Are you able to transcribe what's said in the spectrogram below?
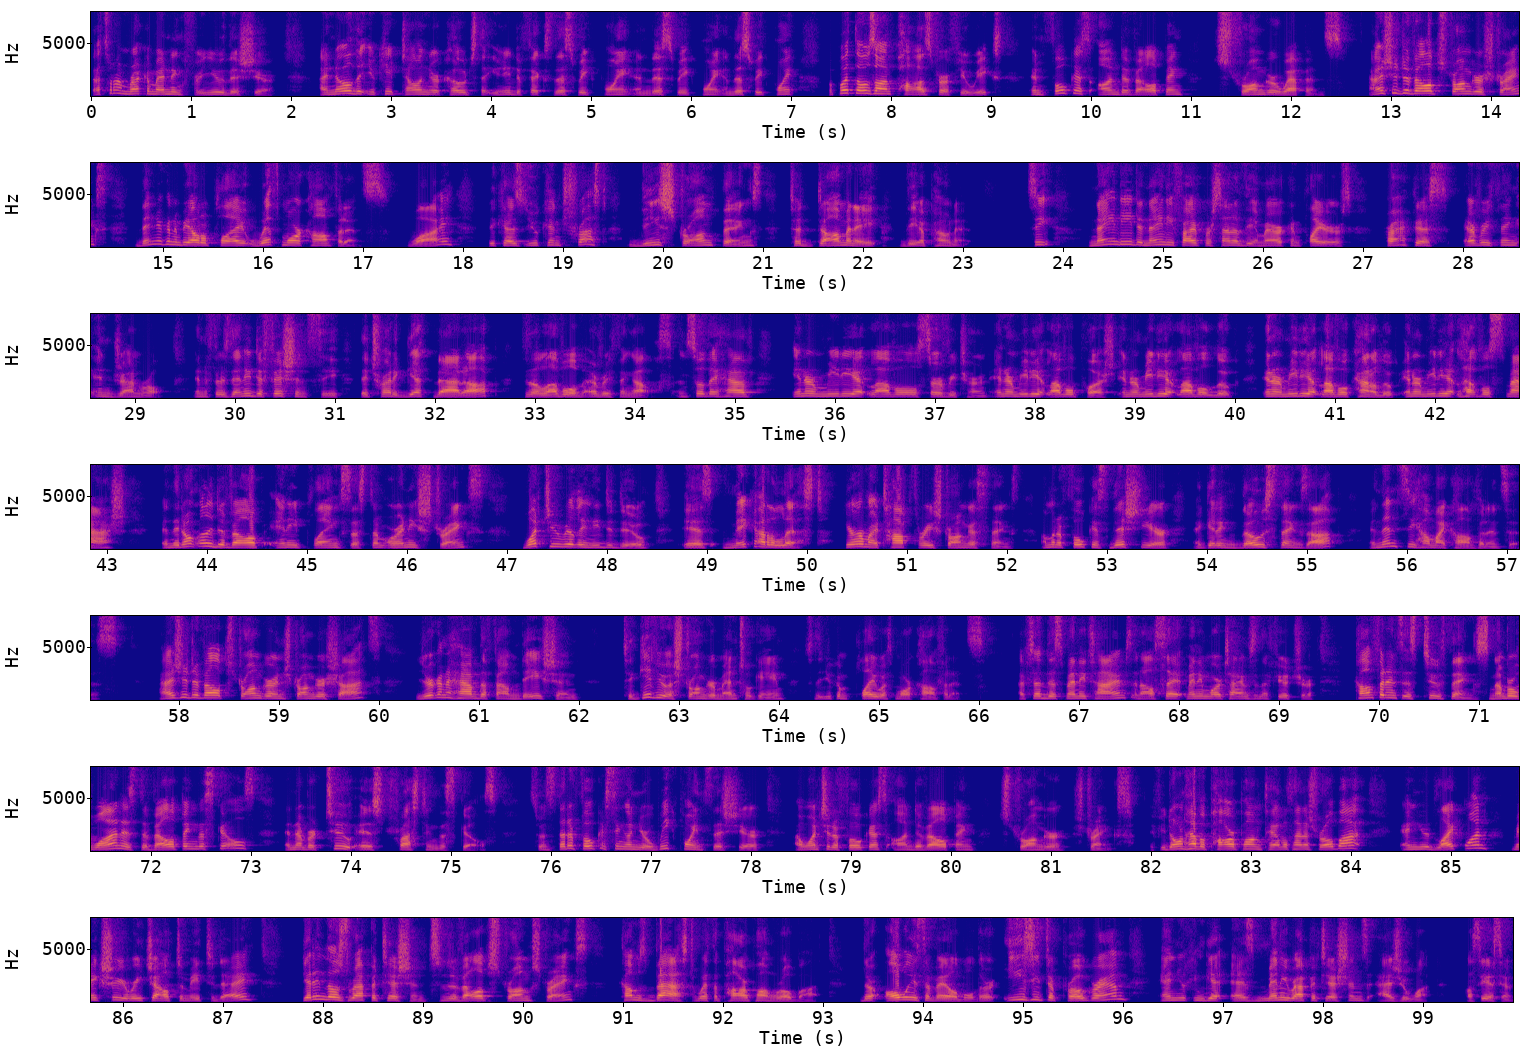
That's what I'm recommending for you this year. I know that you keep telling your coach that you need to fix this weak point and this weak point and this weak point, but put those on pause for a few weeks and focus on developing stronger weapons. As you develop stronger strengths, then you're going to be able to play with more confidence. Why? Because you can trust these strong things to dominate the opponent. See, 90 to 95% of the American players practice everything in general. And if there's any deficiency, they try to get that up to the level of everything else. And so they have intermediate level serve return, intermediate level push, intermediate level loop, intermediate level counter loop, intermediate level smash, and they don't really develop any playing system or any strengths. What you really need to do is make out a list. Here are my top three strongest things. I'm going to focus this year at getting those things up and then see how my confidence is. As you develop stronger and stronger shots, you're going to have the foundation to give you a stronger mental game so that you can play with more confidence. I've said this many times and I'll say it many more times in the future. Confidence is two things. Number one is developing the skills, and number two is trusting the skills. So instead of focusing on your weak points this year, I want you to focus on developing stronger strengths. If you don't have a Power Pong table tennis robot and you'd like one, make sure you reach out to me today. Getting those repetitions to develop strong strengths comes best with a Power Pong robot. They're always available. They're easy to program and you can get as many repetitions as you want. I'll see you soon.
